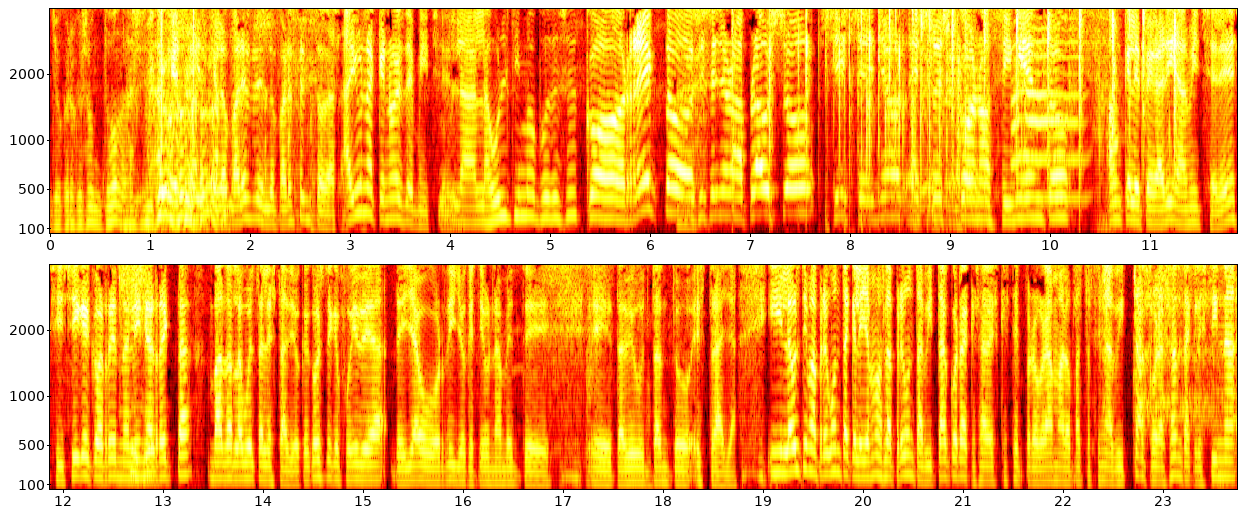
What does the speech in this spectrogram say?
yo creo que son todas. ¿A que sí, es que lo parecen, lo parecen todas. Hay una que no es de Mitchell. La, la última puede ser. Correcto, sí señor, un aplauso. Sí señor, eso es conocimiento. Aunque le pegaría a Mitchell, ¿eh? Si sigue corriendo en Sí, línea sí. recta, va a dar la vuelta al estadio. Que conste que fue idea de Yago Gordillo, que tiene una mente eh, también un tanto extraña. Y la última pregunta, que le llamamos la pregunta Bitácora, que sabes que este programa lo patrocina Bitácora Santa Cristina.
